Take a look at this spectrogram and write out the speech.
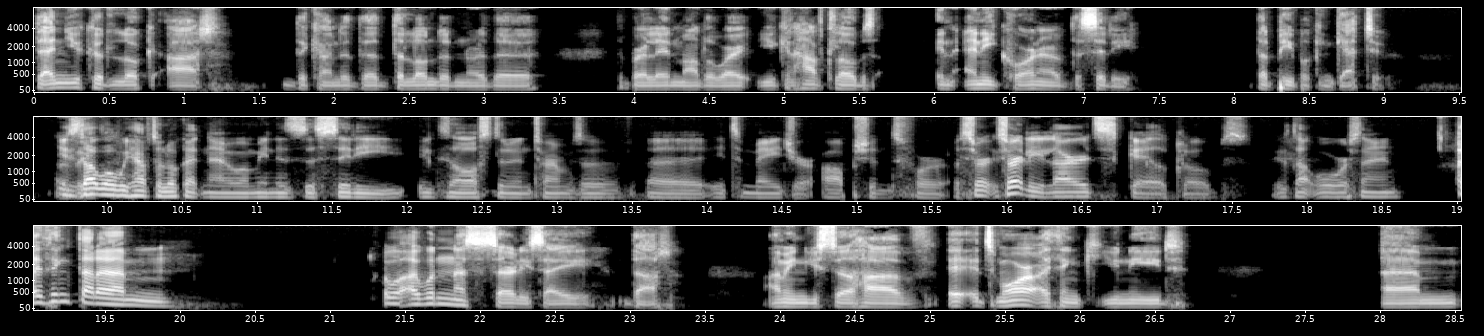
then you could look at the kind of the, the London or the the Berlin model where you can have clubs in any corner of the city that people can get to is that what we have to look at now? I mean, is the city exhausted in terms of uh, its major options for cer- certainly large scale clubs? Is that what we're saying? I think that um, well, I wouldn't necessarily say that. I mean, you still have. It's more. I think you need um,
